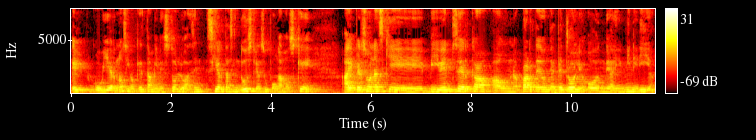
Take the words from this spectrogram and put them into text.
el gobierno, sino que también esto lo hacen ciertas industrias. Supongamos que hay personas que viven cerca a una parte donde hay petróleo o donde hay minería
